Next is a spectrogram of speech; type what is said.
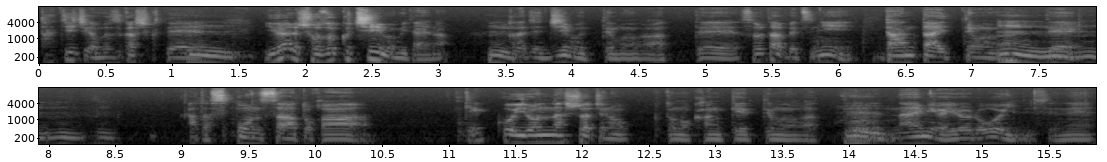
立ち位置が難しくて、うん。いわゆる所属チームみたいなうん。形でジムっていうものがあってそれとは別に団体っていうものがあって、うんうんうあとはスポンサーとか結構いろんな人たちのとの関係っていうものがあって、うん。悩みがいろいろ多いんですよね。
